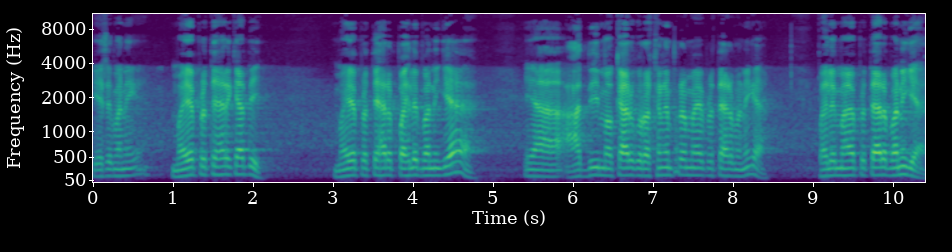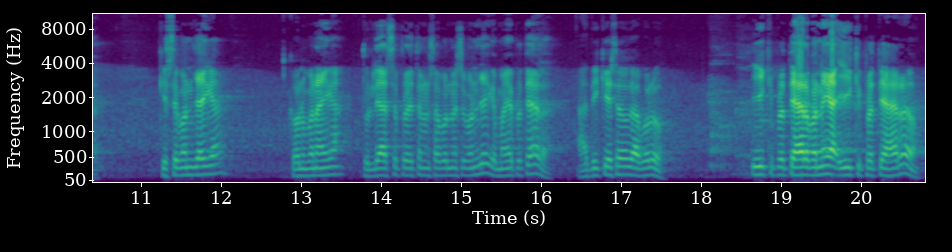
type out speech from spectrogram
कैसे बनेगा? मय प्रत्याहार क्या दी? मय प्रत्याहार पहले बन गया, या आदि मकार को रखने पर मय प्रत्याहार बनेगा पहले मय प्रत्याहार बन गया, किससे बन जाएगा? कौन बनाएगा? तुल्या से प्रयत्न सवर्ण से बन जाएगा, मय प्रत्याहार? आदि कैसे होगा बोलो? ई की प्रत्याहार बनेगा, ई की प्रत्याहार।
